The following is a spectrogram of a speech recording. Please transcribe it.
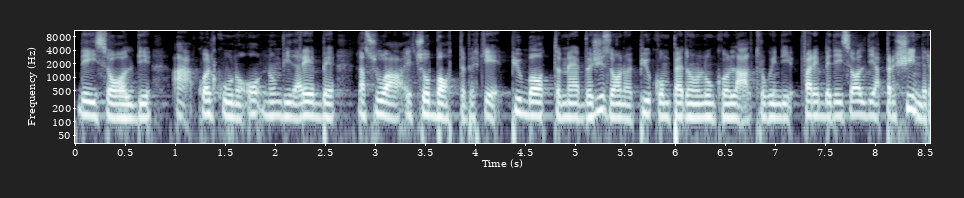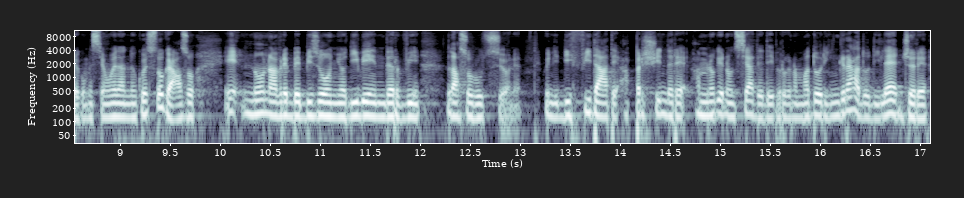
dei soldi a qualcuno o non vi darebbe sua, il suo bot perché più bot MEV ci sono e più competono l'un con l'altro, quindi farebbe dei soldi a prescindere, come stiamo vedendo in questo caso, e non avrebbe bisogno di vendervi la soluzione. Quindi diffidate a prescindere, a meno che non siate dei programmatori in grado di leggere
